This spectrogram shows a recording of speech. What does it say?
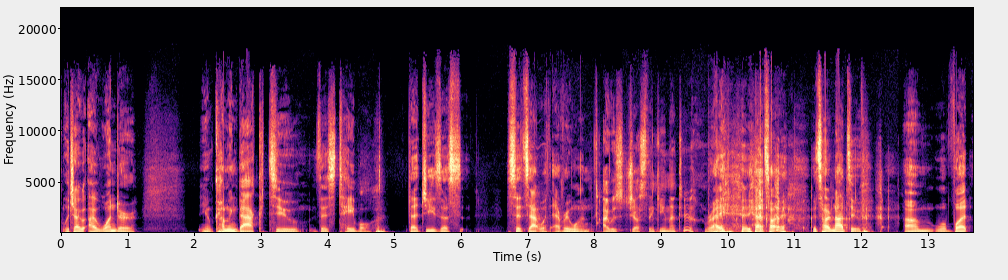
which I, I wonder, you know, coming back to this table that Jesus sits at with everyone, I was just thinking that too. right? yeah, it's hard, it's hard not to. Um, well, what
